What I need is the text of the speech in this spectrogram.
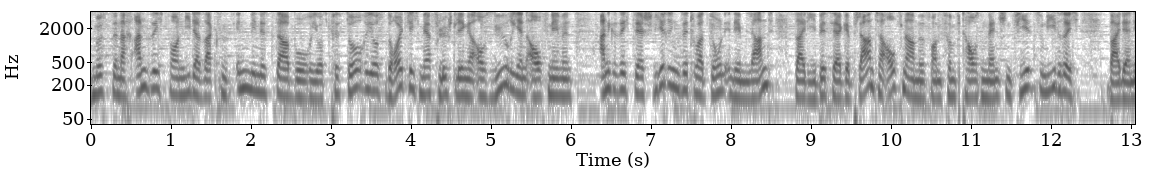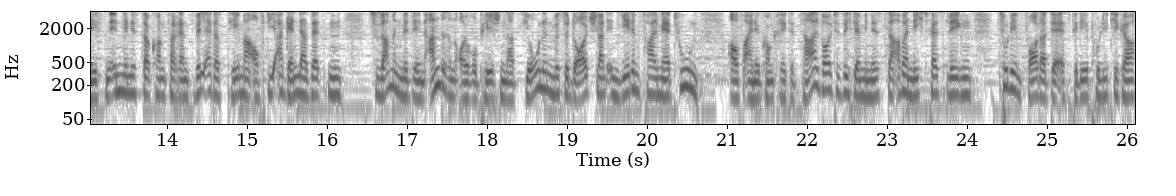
müsste nach Ansicht von Niedersachsens Innenminister Boris Pistorius deutlich mehr Flüchtlinge aus Syrien aufnehmen. Angesichts der schwierigen Situation in dem Land sei die bisher geplante Aufnahme von 5000 Menschen viel zu niedrig. Bei der nächsten Innenministerkonferenz will er das Thema auf die Agenda setzen. Zusammen mit den anderen europäischen Nationen müsse Deutschland in jedem Fall mehr tun. Auf eine konkrete Zahl wollte sich der Minister aber nicht festlegen. Zudem fordert der SPD-Politiker,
